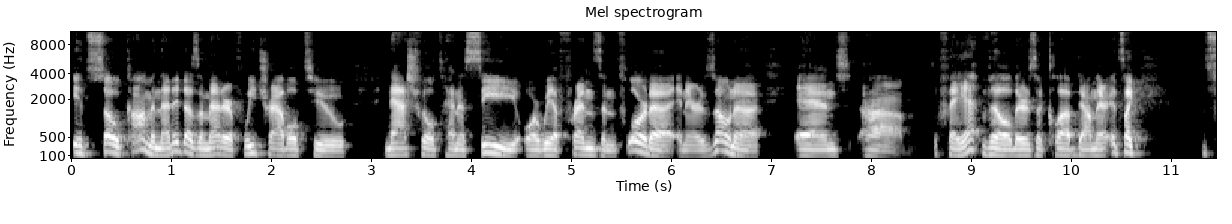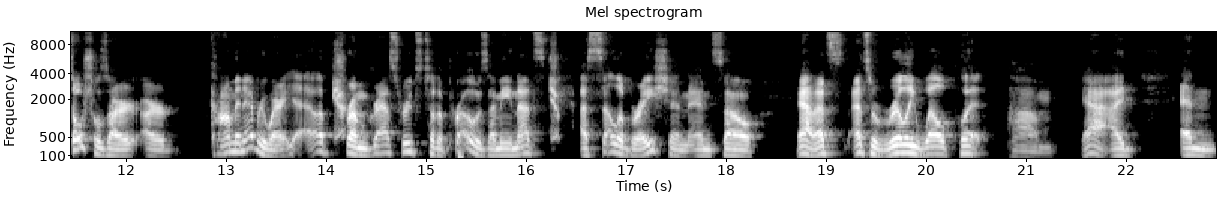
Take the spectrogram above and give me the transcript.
it's so common that it doesn't matter if we travel to nashville tennessee or we have friends in florida and arizona and uh, fayetteville there's a club down there it's like socials are are common everywhere up yep. from grassroots to the pros i mean that's yep. a celebration and so yeah that's that's a really well put um yeah i and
